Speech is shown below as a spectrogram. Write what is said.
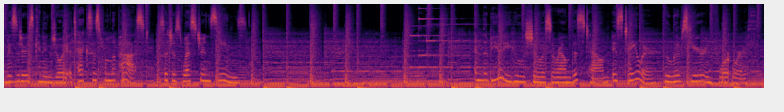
Visitors can enjoy a Texas from the past, such as Western scenes. And the beauty who will show us around this town is Taylor, who lives here in Fort Worth.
